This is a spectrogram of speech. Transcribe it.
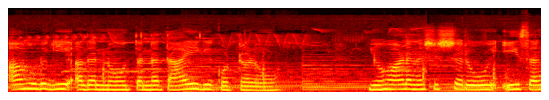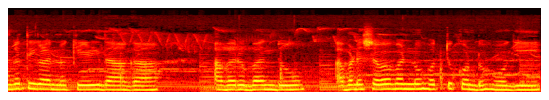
ಆ ಹುಡುಗಿ ಅದನ್ನು ತನ್ನ ತಾಯಿಗೆ ಕೊಟ್ಟಳು. ಯೋಹಾಣನ ಶಿಷ್ಯರು ಈ ಸಂಗತಿಗಳನ್ನು ಕೇಳಿದಾಗ ಅವರು ಬಂದು ಅವನ ಶವವನ್ನು ಹೊತ್ತುಕೊಂಡು ಹೋಗಿ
